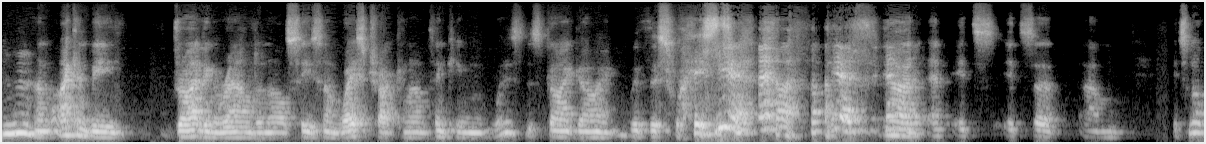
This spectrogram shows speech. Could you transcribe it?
Mhm. And I can be driving around and I'll see some waste truck and I'm thinking, where's this guy going with this waste? Yeah. Yes. no, and it's it's a um, it's not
